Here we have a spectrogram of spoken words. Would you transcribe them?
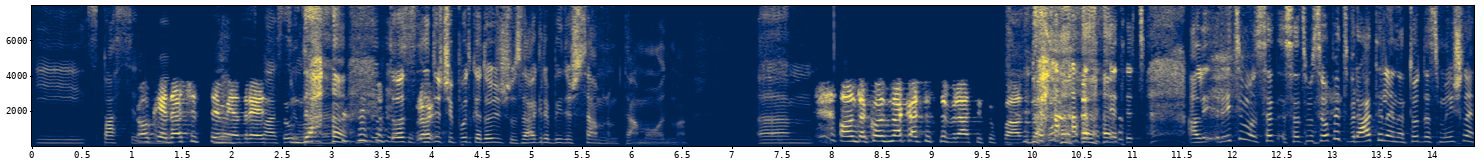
i spasila Ok, da ćete mi adresu. spasila Da, to idući put kad dođeš u Zagreb ideš sa mnom tamo odmah. Um, Onda ko zna kad će se vratiti u. Ali recimo sad, sad smo se opet vratile na to da smo išle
